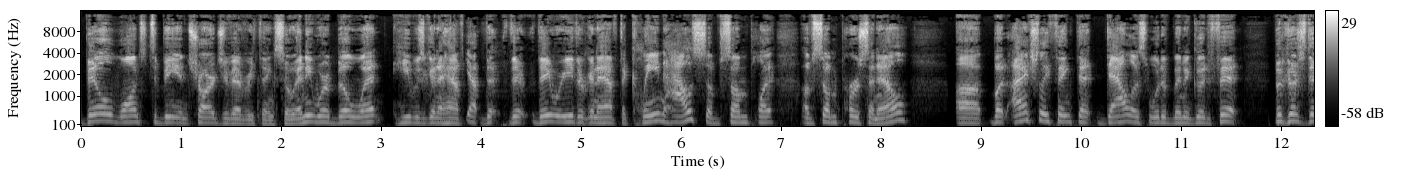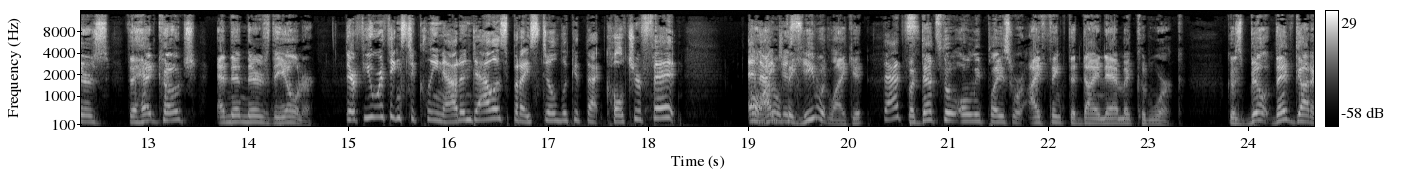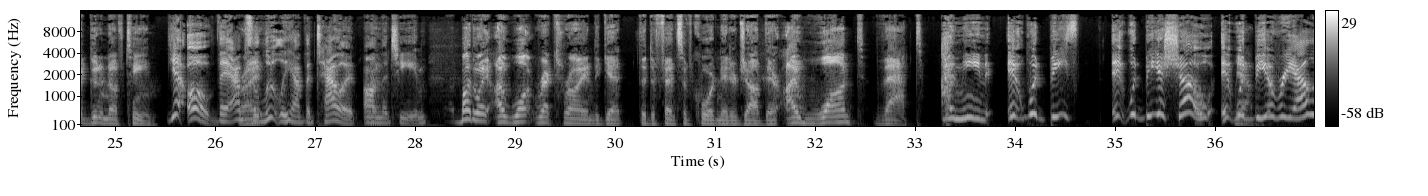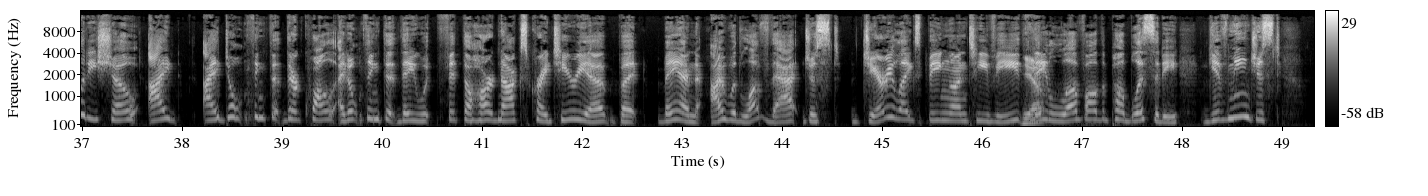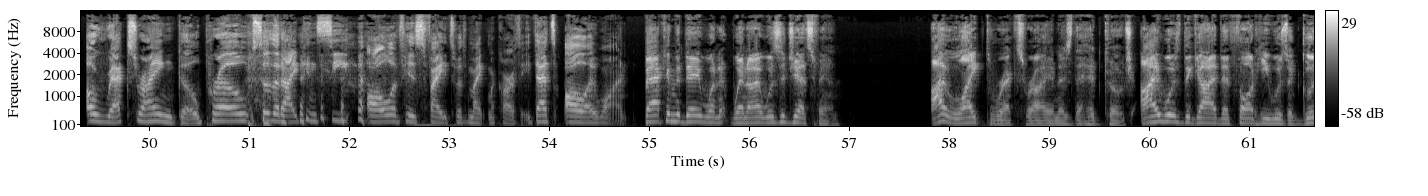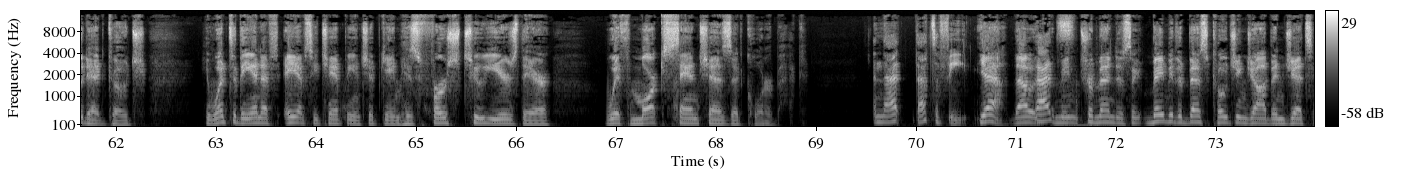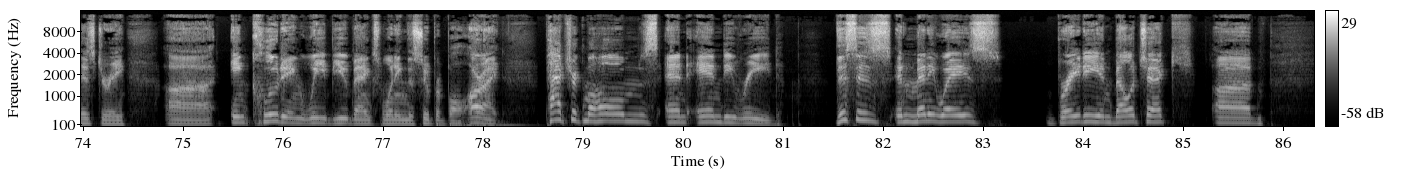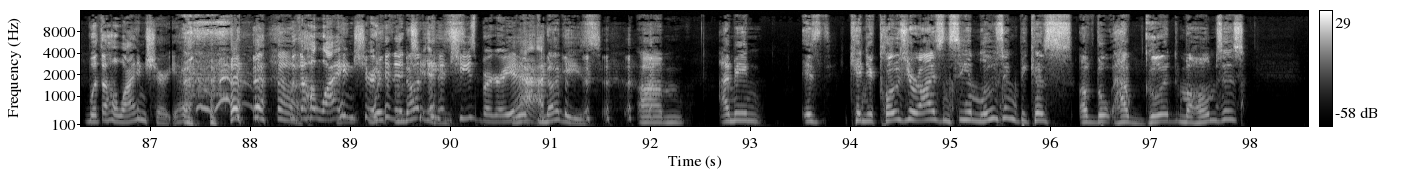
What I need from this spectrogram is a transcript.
Bill wants to be in charge of everything. So anywhere Bill went, he was going to have. Yep. th- th- they were either going to have to clean house of some play, of some personnel. Uh, but I actually think that Dallas would have been a good fit because there's the head coach and then there's the owner. There are fewer things to clean out in Dallas, but I still look at that culture fit. And oh, I, I, don't just think he would like it. That's- but that's the only place where I think the dynamic could work because Bill they've got a good enough team. yeah, oh, they absolutely have the talent on the team. By the way, I want Rex Ryan to get the defensive coordinator job there. I want that. I mean, it would be it would be a show. It would Yeah. be a reality show. I I don't think that they're quali- I don't think that they would fit the hard knocks criteria, but man, I would love that. Just Jerry likes being on TV. Yeah. They love all the publicity. Give me just a Rex Ryan GoPro so that I can see all of his fights with Mike McCarthy. That's all I want. Back in the day when when I was a Jets fan, I liked Rex Ryan as the head coach. I was the guy that thought he was a good head coach. He went to the NFC, AFC Championship game his first two years there with Mark Sanchez at quarterback. And that that's a feat. Yeah, that was, I mean tremendous. Maybe the best coaching job in Jets history, uh, including Weeb Eubanks winning the Super Bowl. All right, Patrick Mahomes and Andy Reid. This is in many ways Brady and Belichick. Um, With a Hawaiian shirt, yeah. with a Hawaiian shirt and a, ch- and a cheeseburger, yeah. with nuggies. um, I mean, is can you close your eyes and see him losing because of the how good Mahomes is?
